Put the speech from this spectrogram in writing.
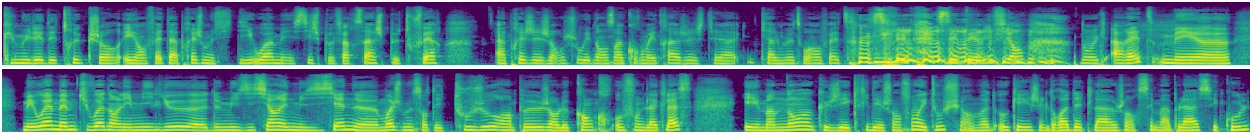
cumuler des trucs genre. Et en fait après je me suis dit ouais mais si je peux faire ça je peux tout faire après j'ai genre joué dans un court métrage et j'étais là calme-toi en fait. C'est terrifiant. Donc arrête. Mais euh, mais ouais même tu vois dans les milieux euh, de musiciens et de musiciennes euh, moi je me sentais toujours un peu genre le cancre au fond de la classe. Et maintenant que j'ai écrit des chansons et tout je suis en mode ok j'ai le droit d'être là. Genre c'est ma place c'est cool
